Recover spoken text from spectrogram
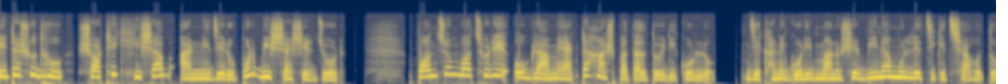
এটা শুধু সঠিক হিসাব আর নিজের উপর বিশ্বাসের জোর। পঞ্চম বছরে ও গ্রামে একটা হাসপাতাল তৈরি করল, যেখানে গরিব মানুষের বিনামূল্যে চিকিৎসা হতো।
